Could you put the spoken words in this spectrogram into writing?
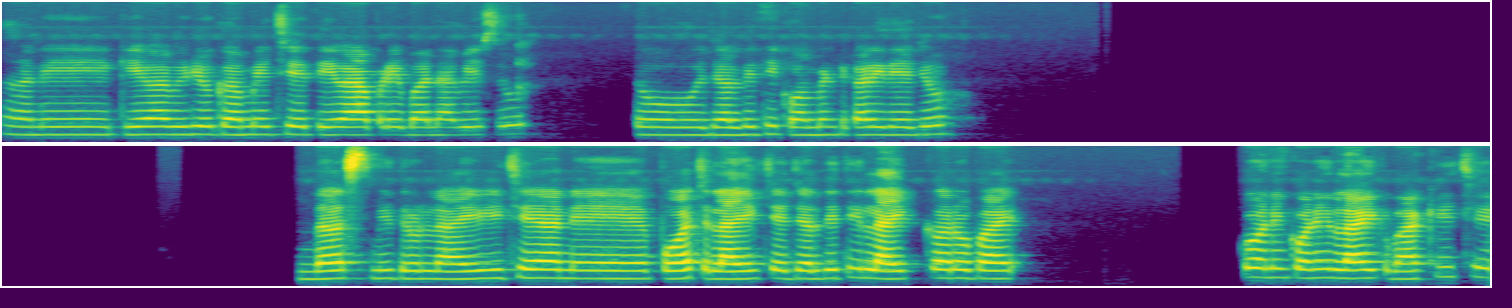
અને કેવા વીડિયો ગમે છે તેવા આપણે બનાવીશું. તો જલ્દીથી કોમેન્ટ કરી દેજો. દસ મિત્રો લાઈવ છે અને પોચ લાઈક છે. જલ્દીથી લાઈક કરો ભાઈ. કોની કોની લાઈક બાકી છે?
